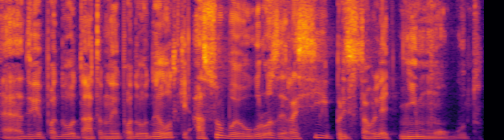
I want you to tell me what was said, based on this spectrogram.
э, две подвод... атомные подводные лодки особой угрозы России представлять не могут.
